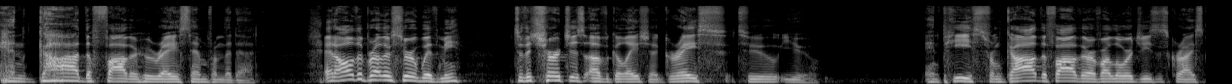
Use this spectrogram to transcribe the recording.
and God the Father who raised him from the dead. And all the brothers who are with me, to the churches of Galatia, grace to you and peace from God the Father of our Lord Jesus Christ,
